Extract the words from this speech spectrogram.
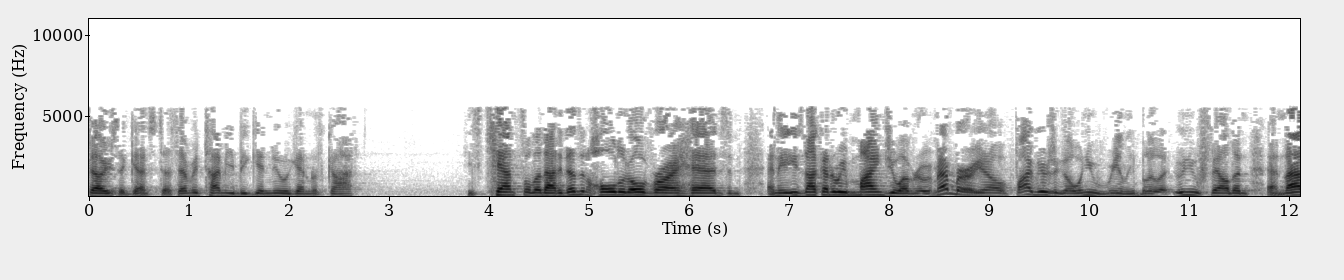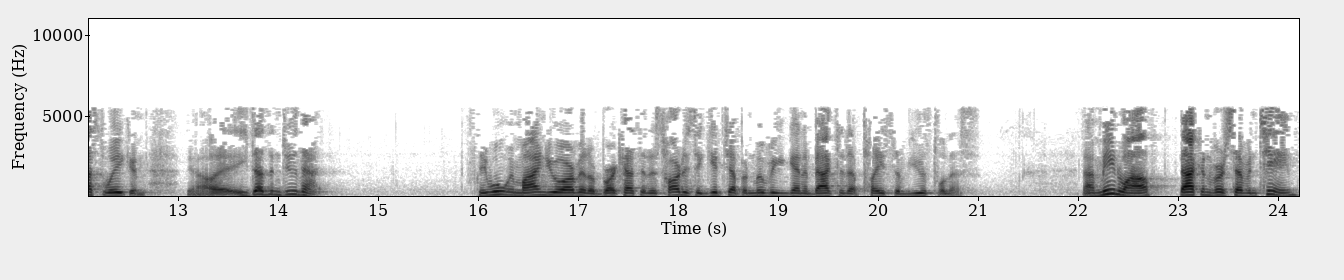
failures against us. Every time you begin new again with God, He's canceled it out. He doesn't hold it over our heads and, and He's not going to remind you of it. Remember, you know, five years ago when you really blew it, when you failed and, and last week and, you know, He doesn't do that. He won't remind you of it or broadcast it. His heart is to get you up and moving again and back to that place of youthfulness. Now meanwhile, back in verse 17,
